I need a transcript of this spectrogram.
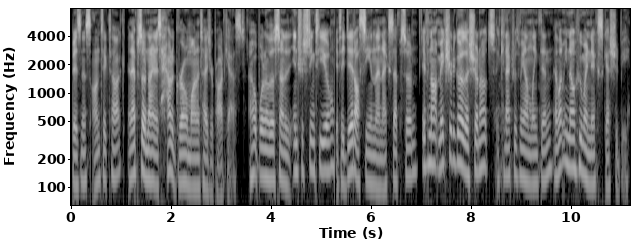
business on TikTok. And episode 9 is how to grow and monetize your podcast. I hope one of those sounded interesting to you. If they did, I'll see you in the next episode. If not, make sure to go to the show notes and connect with me on LinkedIn and let me know who my next guest should be.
